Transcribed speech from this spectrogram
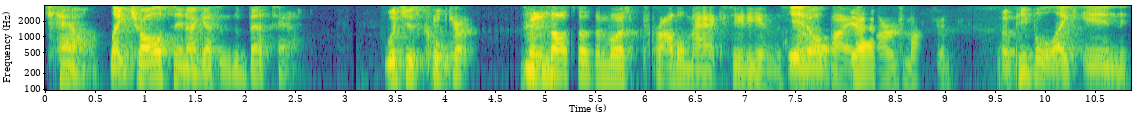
town. Like Charleston, I guess, is the best town, which is cool. But But it's also the most problematic city in the It South all- by yeah. a large margin. But people like in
